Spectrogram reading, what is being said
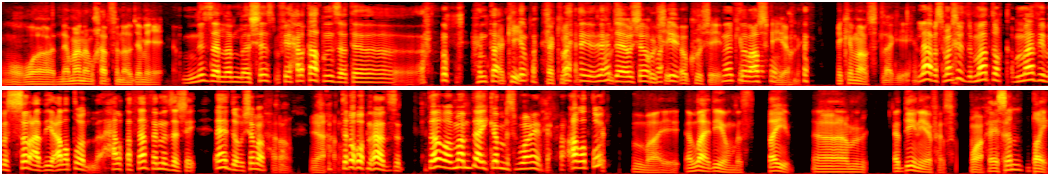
وللأمانة مخرفنة الجميع. نزل شو اسمه في حلقات نزلت آه، أنت أكيد أكيد. كل شيء أو كل شيء. العصفور. ميكي ماوس تلاقيه. لا بس ما شفت ما توق... ما في بالسرعة ذي على طول. الحلقة الثالثه نزل شيء. اهدوا شباب. حرام. يا حرام. تو نازل. تو ما بدا يكمل أسبوعين. على طول. الله الله يهديهم بس. طيب أم، اديني يا فيصل. فيصل طيب.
